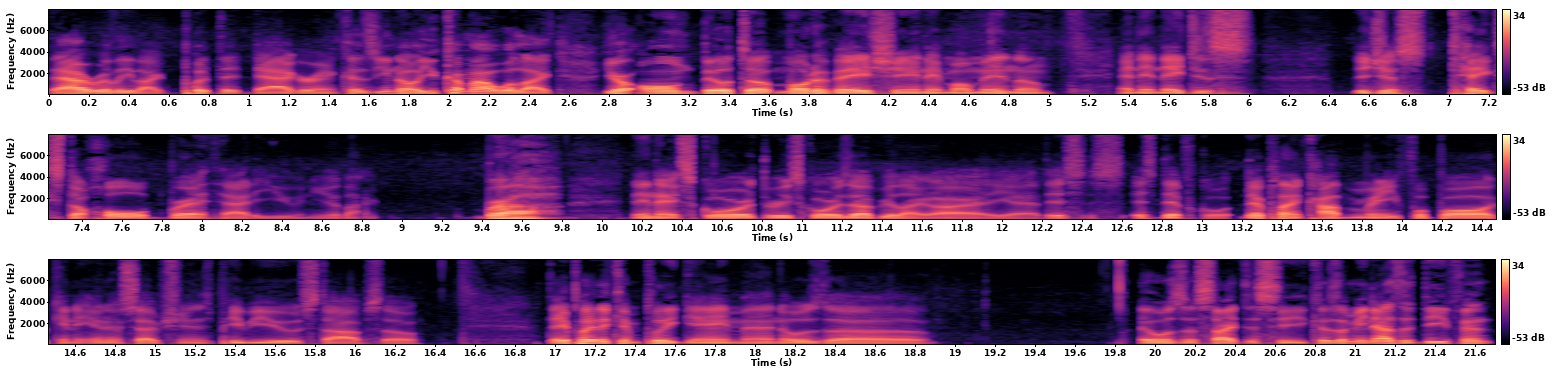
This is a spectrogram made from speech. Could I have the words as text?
that really like put the dagger in because you know you come out with like your own built up motivation and momentum and then they just it just takes the whole breath out of you, and you're like, bruh. Then they score three scores up. You're like, all right, yeah, this is it's difficult. They're playing complimentary football, getting interceptions, PBU stops. So they played a complete game, man. It was a it was a sight to see. Because I mean, as a defense,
